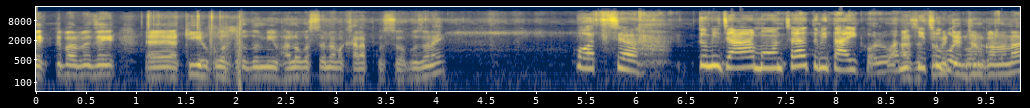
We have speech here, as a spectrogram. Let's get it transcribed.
দেখতে পারবে যে কি করছ তুমি ভালো করছ না বা খারাপ করছ বুঝো নাই? ও আচ্ছা। তুমি যা মন চায় তুমি তাই করো আমি আচ্ছা কিছু বলব টেনশন করো না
